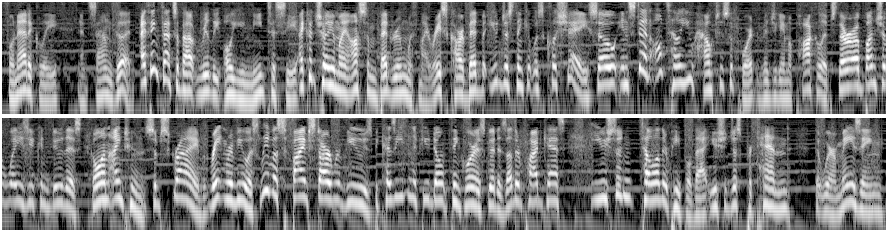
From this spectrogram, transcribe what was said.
phonetically and sound good. I think that's about really all you need to see. I could show you my awesome bedroom with my race car bed, but you'd just think it was cliche. So instead, I'll tell you how to support Vidjagame Apocalypse. There are a bunch of ways you can do this. Go on iTunes, subscribe, rate and review us, leave us five star reviews, because even if you don't think we're as good as other podcasts, you shouldn't tell other people that. You should just pretend that we're amazing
